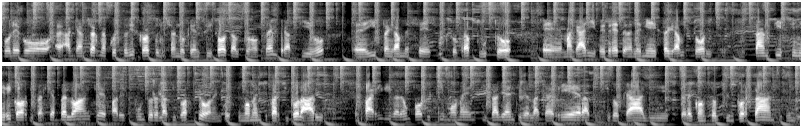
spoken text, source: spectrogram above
volevo eh, agganciarmi a questo discorso dicendo che sui social sono sempre attivo, eh, Instagram e Facebook soprattutto, eh, magari vedrete nelle mie Instagram stories tantissimi ricordi perché è bello anche fare il punto della situazione in questi momenti particolari fa rivivere un po' tutti i momenti salienti della carriera, tutti i locali, tutte le console più importanti, quindi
